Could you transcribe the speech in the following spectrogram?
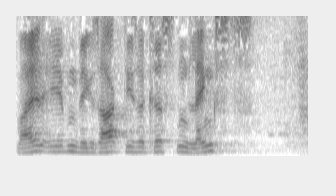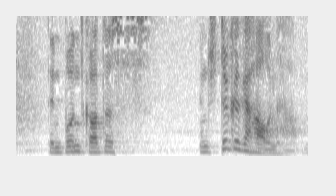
Weil eben, wie gesagt, diese Christen längst den Bund Gottes in Stücke gehauen haben,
